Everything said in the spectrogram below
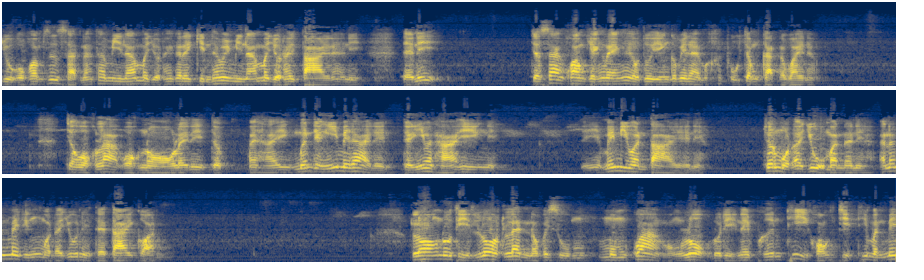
อยู่กับความซื่อสัตย์นะถ้ามีน้ำมาหยดให้ก็ได้กิน ถ้าไม่มีน้ำมาหยดให้ตายนะนี่แต่นี่จะสร้างความแข็งแรงให้กับตัวเองก็ไม่ได้มันถูกจำกัดเอาไว้นะ จะออกลากออกหนออะไรนี่จะไปหาเองเหมือนอย่างนี้ไม่ได้เลย อย่างนี้มันหาเองนี่นี่ไม่มีวันตายไอ้นี่จนหมดอายุมันนะเนี่ยอันนั้นไม่ถึงหมดอายุนี่แต่ตายก่อน ลองดูทีโลดแล่นออกไปสู่มุมกว้างของโลกดูดิในพื้นที่ของจิตที่มันไม่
